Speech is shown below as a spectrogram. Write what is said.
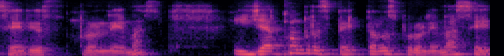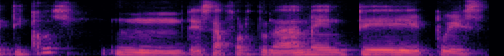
serios problemas. Y ya con respecto a los problemas éticos, mm, desafortunadamente, pues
